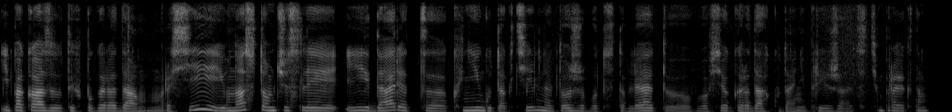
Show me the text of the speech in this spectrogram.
и показывают их по городам России, и у нас в том числе, и дарят э, книгу тактильную, тоже вот оставляют э, во всех городах, куда они приезжают с этим проектом.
